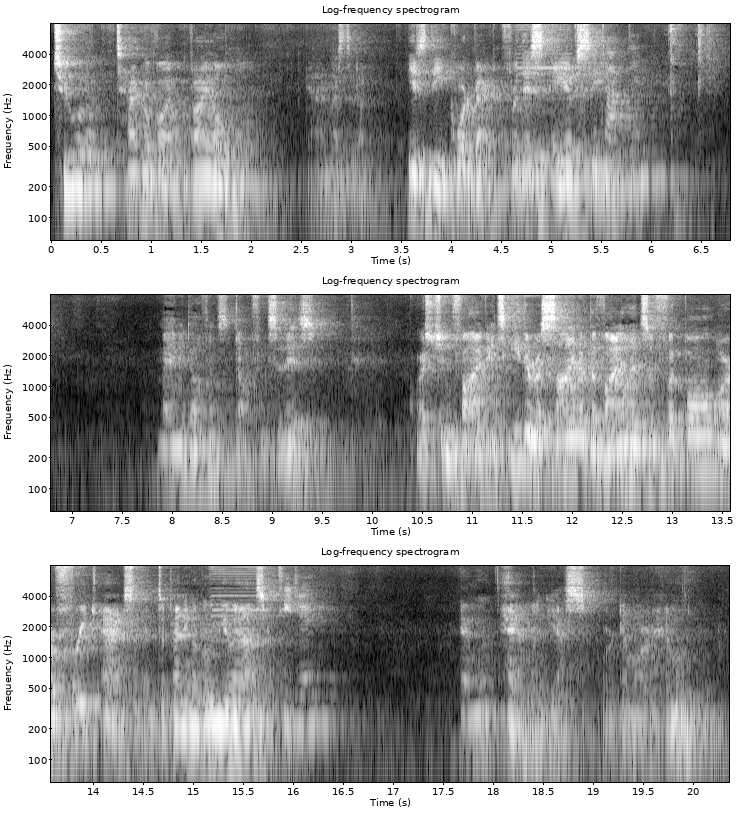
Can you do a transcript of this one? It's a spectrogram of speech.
Tua Tagovailoa, yeah, I messed it up, is the quarterback for this AFC. Stockton. Miami Dolphins. Dolphins it is. Question five. It's either a sign of the violence of football or a freak accident, depending on whom you ask. TJ. Hamlin. Hamlin, yes. Poor Damar Hamlin.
